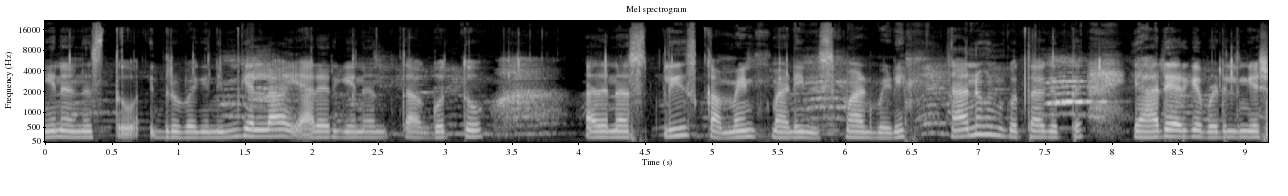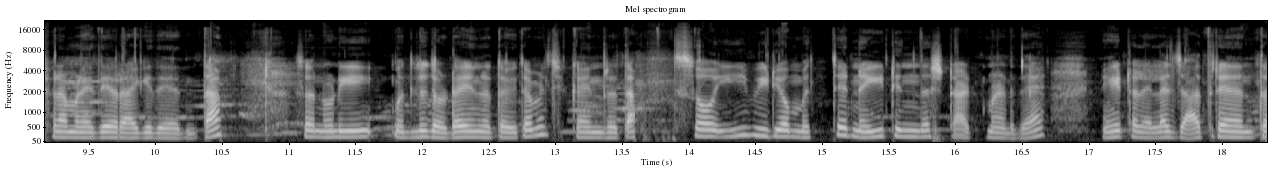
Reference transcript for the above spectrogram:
ಏನು ಅನ್ನಿಸ್ತು? ಇದ್ರ ಬಗ್ಗೆ ನಿಮಗೆಲ್ಲ ಯಾರ್ಯಾರಿಗೆ ಏನಂತ ಗೊತ್ತು? ಅದನ್ನು ಪ್ಲೀಸ್ ಕಮೆಂಟ್ ಮಾಡಿ ಮಿಸ್ ಮಾಡಬೇಡಿ. ನಾನು ಗೊತ್ತಾಗುತ್ತೆ ಯಾರ್ಯಾರಿಗೆ ಬಡಲಿಂಗೇಶ್ವರ ಮನೆ ದೇವರಾಗಿದೆ ಅಂತ. ಸೊ ನೋಡಿ, ಮೊದಲು ದೊಡ್ಡ ರಥ ಹೋಯ್ತು, ಆಮೇಲೆ ಚಿಕ್ಕ ರಥ ಸೊ ಈ ವಿಡಿಯೋ ಮತ್ತೆ ನೈಟಿಂದ ಸ್ಟಾರ್ಟ್ ಮಾಡಿದೆ. ನೈಟಲ್ಲೆಲ್ಲ ಜಾತ್ರೆ ಅಂತ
